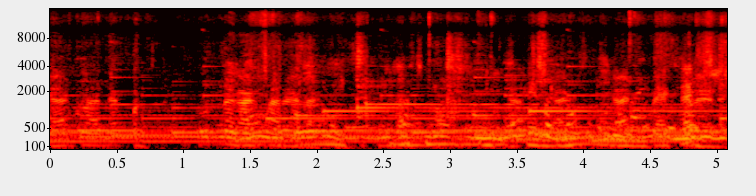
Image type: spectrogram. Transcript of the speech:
पूर्ण गाठ मारायला गाठ करायला.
